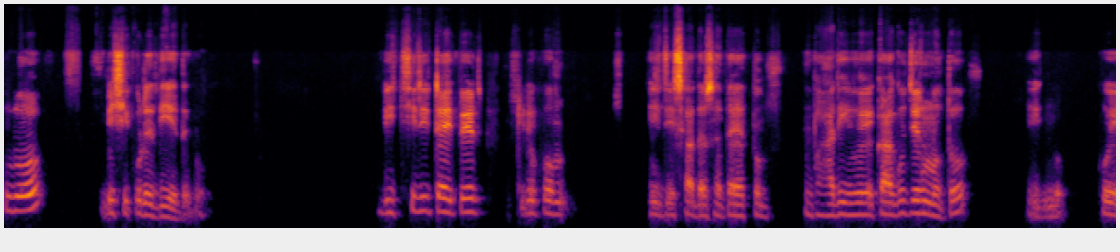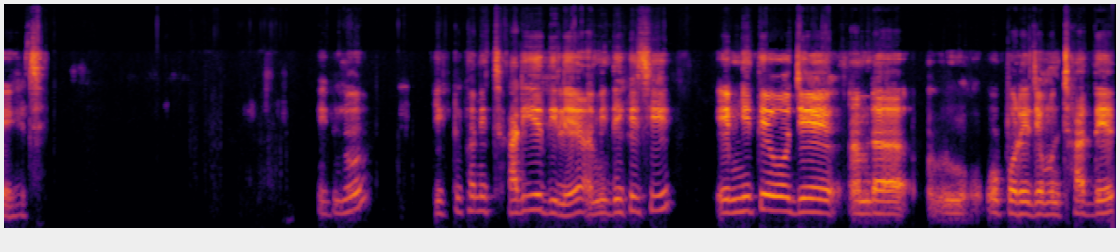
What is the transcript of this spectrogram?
পুরো বেশি করে দিয়ে দেব। বিচ্ছিরি টাইপের কীরকম এই যে সাদা সাদা এত ভারী হয়ে কাগজের মতো এগুলো হয়ে গেছে। এগুলো একটুখানি ছাড়িয়ে দিলে আমি দেখেছি এমনিতেও যে আমরা ওপরে যেমন ছাদের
